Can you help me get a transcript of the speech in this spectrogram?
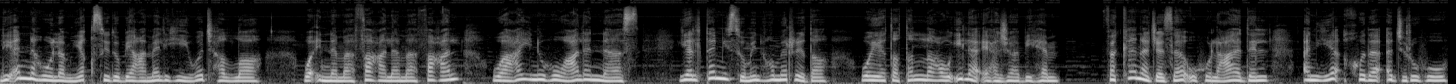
لأنه لم يقصد بعمله وجه الله وإنما فعل ما فعل وعينه على الناس يلتمس منهم الرضا ويتطلع إلى إعجابهم. فكان جزاؤه العادل أن يأخذ أجره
